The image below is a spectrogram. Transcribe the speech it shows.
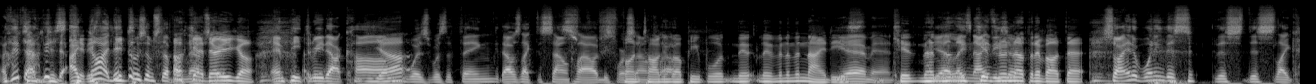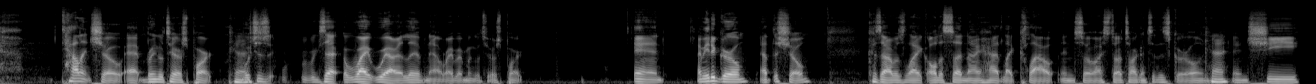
I did. I I'm did. I, no, I did throw some stuff on Okay, there you go. MP3.com Yeah. was was the thing. That was like the SoundCloud It's before fun SoundCloud. talking about people li- living in the '90s. Yeah, man. Kid, none Yeah, these kids 90s know are- nothing about that. So I ended up winning this this this like talent show at Brengle Terrace Park, Okay. which is exact right where I live now, right by Brengle Terrace Park. And I meet a girl at the show because I was like, all of a sudden I had like clout, and so I started talking to this girl, and, Okay. and she,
